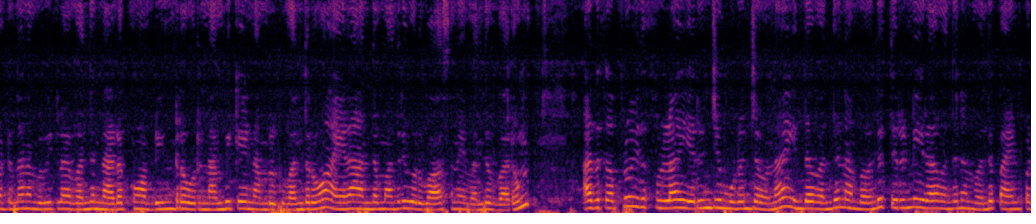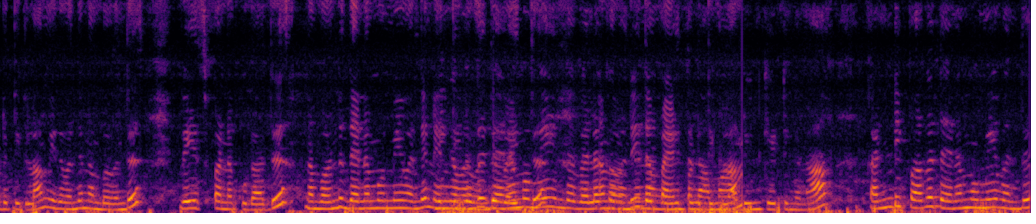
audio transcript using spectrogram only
மட்டும் தான் நம்ம வீட்டில் வந்து நடக்கும் அப்படின்ற ஒரு நம்பிக்கை நம்மளுக்கு வந்துடும் ஏன்னா அந்த மாதிரி ஒரு வாசனை வந்து வரும். அதுக்கப்புறம் இது ஃபுல்லாக எரிஞ்சு முடிஞ்சோடனே இதை வந்து நம்ம வந்து திருநீராக வந்து நம்ம வந்து பயன்படுத்திக்கலாம். இதை வந்து நம்ம வந்து வேஸ்ட் பண்ணக்கூடாது. நம்ம வந்து தினமுமே வந்து நீங்கள் வந்து தினமுமே இந்த விளக்கை வந்து இதை பயன்படுத்திக்கலாம் அப்படின்னு கேட்டிங்கன்னா கண்டிப்பாக தினமுமே வந்து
